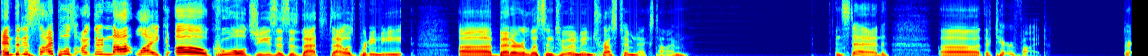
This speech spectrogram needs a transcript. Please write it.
And the disciples are they're not like, "Oh, cool, Jesus is that's that was pretty neat. Uh better listen to him and trust him next time." Instead, uh they're terrified. They're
